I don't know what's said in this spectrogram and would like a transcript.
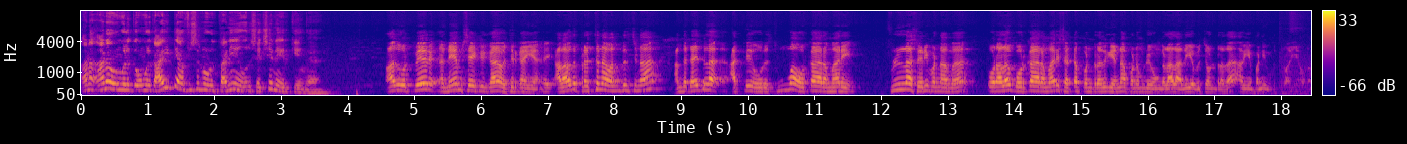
ஆனால் ஆனால் உங்களுக்கு உங்களுக்கு ஐடி ஆஃபீஸர்னு ஒரு தனி ஒரு செக்ஷனே இருக்கீங்க. அது ஒரு பேர் நேம் சேக்குக்காக வச்சிருக்காங்க. அதாவது பிரச்சனை வந்துச்சுன்னா அந்த டயத்துல அட்லீஸ்ட் ஒரு சும்மா ஒர்க் ஆகிற மாதிரி ஃபுல்லா சரி பண்ணாம ஓரளவுக்கு ஒர்க் ஆகிற மாதிரி செட்டப் பண்றதுக்கு என்ன பண்ண முடியும்? உங்களால அதிகபட்சம்ன்றத அவங்க பண்ணி கொடுத்துருவாங்க அவ்வளோ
